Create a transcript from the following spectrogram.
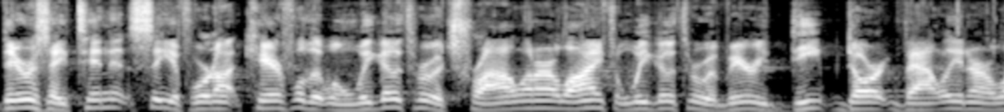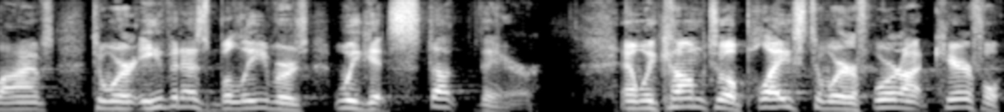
there is a tendency, if we're not careful, that when we go through a trial in our life and we go through a very deep, dark valley in our lives, to where even as believers, we get stuck there. And we come to a place to where if we're not careful,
